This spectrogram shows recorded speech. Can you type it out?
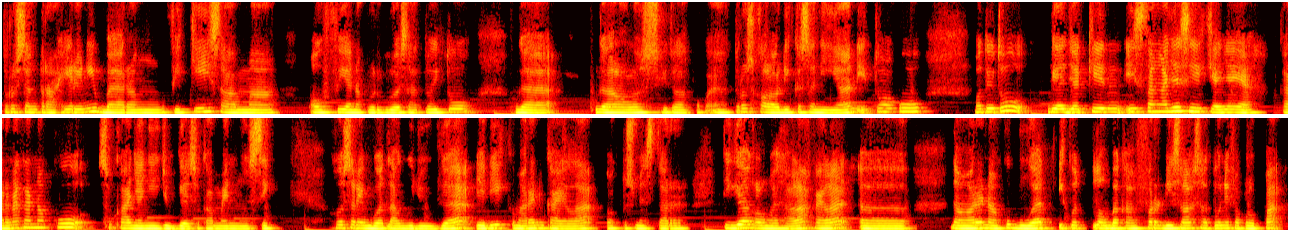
Terus yang terakhir ini bareng Vicky sama Ovi anak 2021 itu nggak nggak lolos gitu lah pokoknya. Terus kalau di kesenian itu aku waktu itu diajakin iseng aja sih kayaknya ya. Karena kan aku suka nyanyi juga, suka main musik. Aku sering buat lagu juga. Jadi kemarin Kayla waktu semester 3 kalau nggak salah Kayla uh, nawarin aku buat ikut lomba cover di salah satu univ aku lupa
